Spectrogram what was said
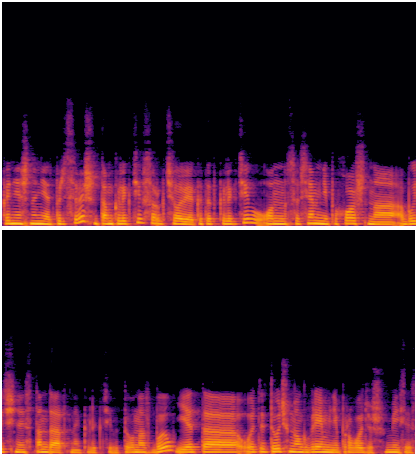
Конечно, нет. Представляешь, что там коллектив 40 человек. Этот коллектив, он совсем не похож на обычные стандартные коллективы. Ты у нас был, и это ты очень много времени проводишь вместе с,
